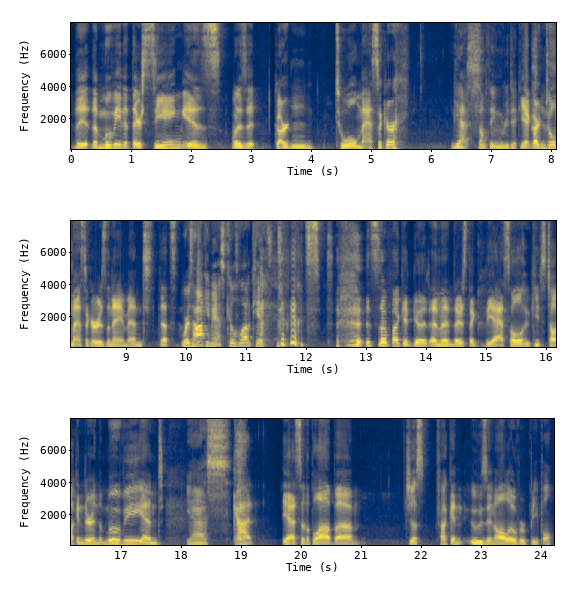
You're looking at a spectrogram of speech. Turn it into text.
the the movie that they're seeing is what is it? Garden Tool Massacre. yes, something ridiculous. yeah, Garden Tool Massacre is the name, and that's Where's a hockey mask? Kills a lot of kids. it's it's so fucking good. And then there's the the asshole who keeps talking during the movie, and yes. God, yeah. So the blob, um, just fucking oozing all over people.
